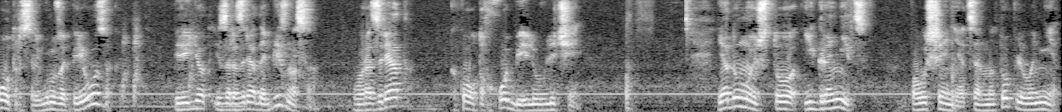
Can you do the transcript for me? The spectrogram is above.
отрасль грузоперевозок перейдет из разряда бизнеса в разряд какого-то хобби или увлечения. Я думаю, что и границ повышения цен на топливо нет.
